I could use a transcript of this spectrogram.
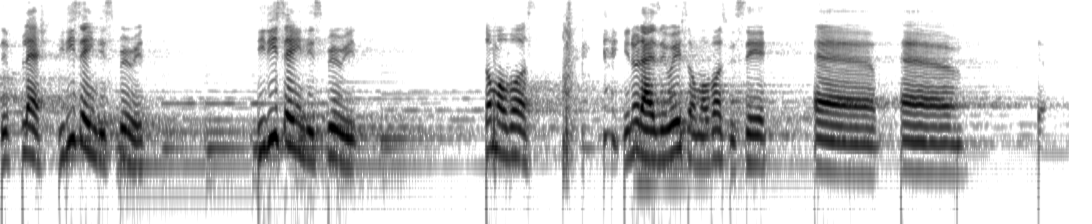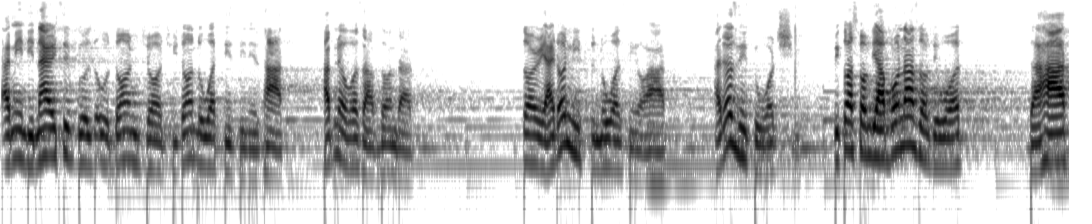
The flesh. Did he say in the spirit? Did he say in the spirit? Some of us, you know, there's a way some of us will say, uh, um, I mean, the narrative goes, oh, don't judge. You don't know what is in his heart. How many of us have done that? Sorry, I don't need to know what's in your heart. I just need to watch you. Because from the abundance of the word, the heart,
